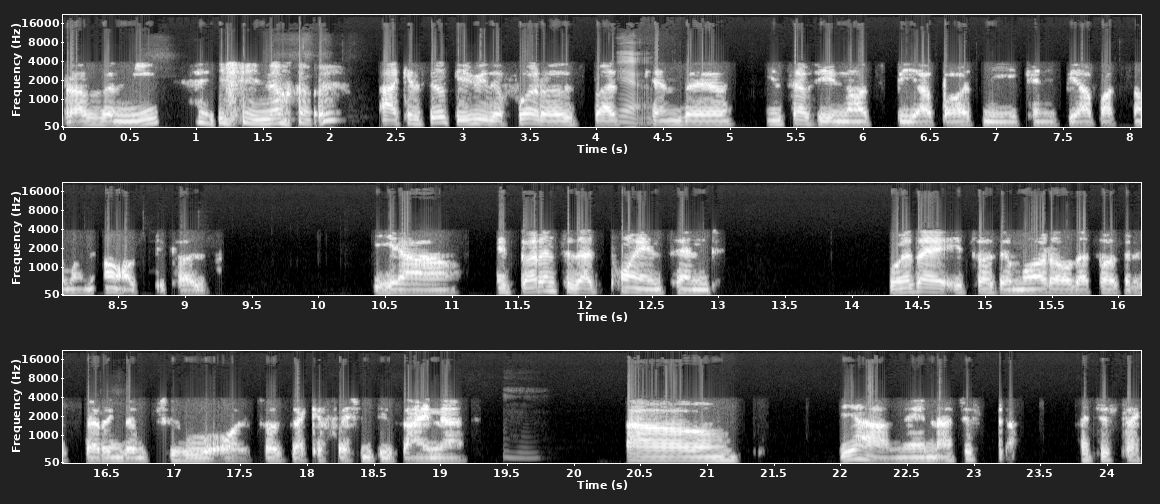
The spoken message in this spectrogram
rather than me. you know, I can still give you the photos, but Yeah. can the interview not be about me? Can it be about someone else? Because, yeah, it got into that point, and whether it was a model that I was referring them to or it was like a fashion designer, Mm-hmm. um, yeah, man, I just, I just like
